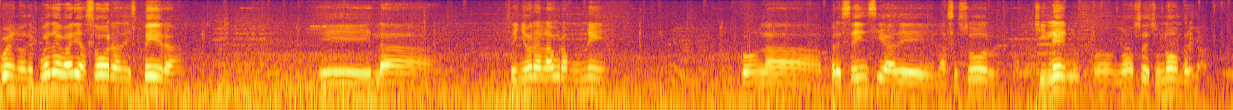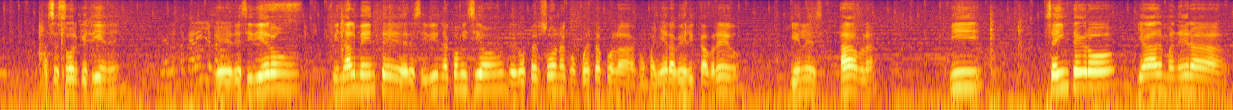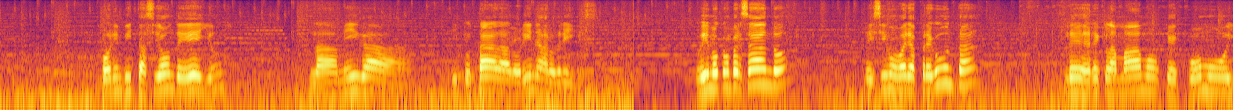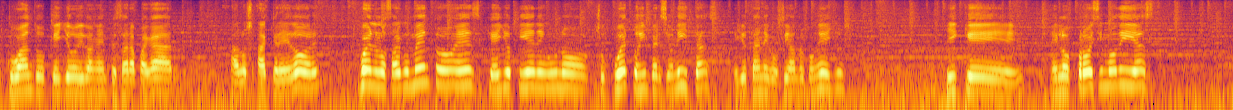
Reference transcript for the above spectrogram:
Bueno, después de varias horas de espera, eh, la señora Laura Muné, con la presencia del asesor chileno, no, sé su nombre, asesor que tiene, eh, decidieron finalmente recibir una comisión de dos personas compuesta por la compañera Bélgica Abreu, quien les habla, y se integró ya de manera, por invitación de ellos, la amiga diputada Dorina Rodríguez. Estuvimos conversando, le hicimos varias preguntas, le reclamamos que cómo y cuándo que ellos iban a empezar a pagar a los acreedores. Bueno, los argumentos es que ellos tienen unos supuestos inversionistas, ellos están negociando con ellos, y que en los próximos días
